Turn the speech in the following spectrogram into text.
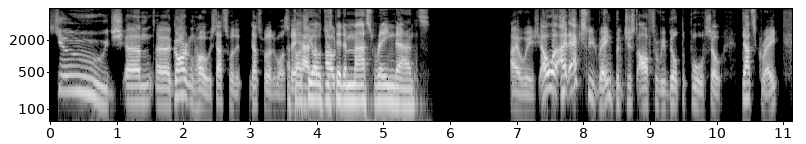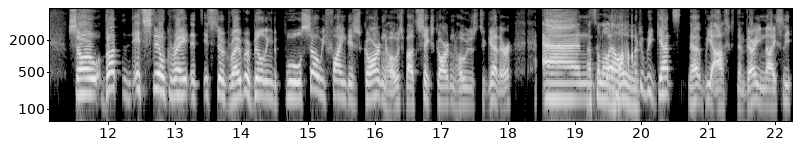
huge um, uh, garden hose. That's what it. That's what it was. I they thought had you all just did a mass rain dance. I wish. Oh, well, it actually rained, but just after we built the pool, so that's great. So, but it's still great. It, it's still great. We're building the pool, so we find this garden hose, about six garden hoses together, and That's a lot of well, how do we get? Uh, we asked them very nicely,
